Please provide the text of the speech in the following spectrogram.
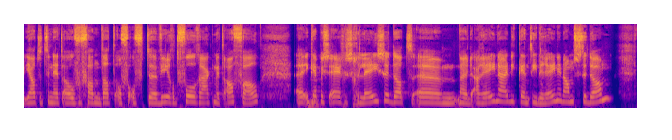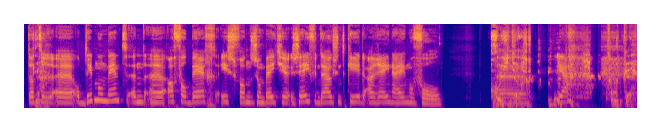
Je had het er net over van dat of, of de wereld vol raakt met afval. ik heb eens ergens gelezen dat um, nou, de Arena, die kent iedereen in Amsterdam. Dat ja. er op dit moment een afvalberg is van zo'n beetje 7000 keer de Arena helemaal vol. Goeiedag. Uh, ja. Oké. Okay.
